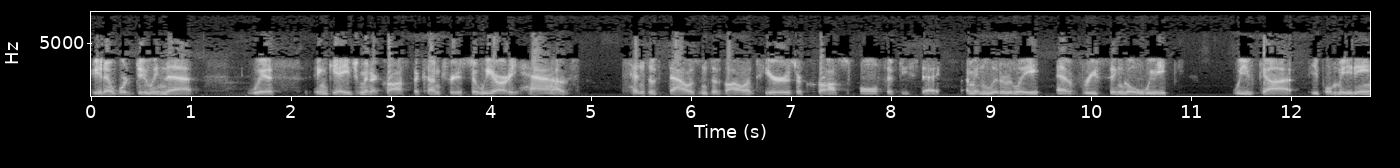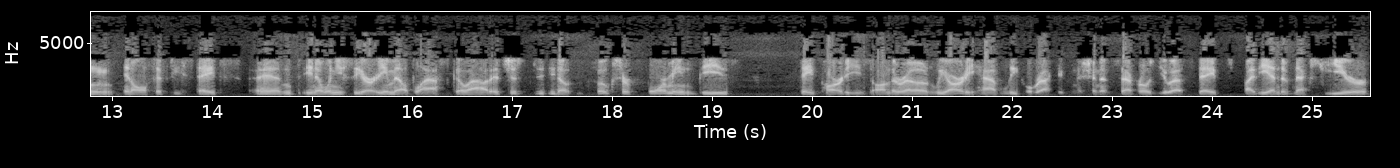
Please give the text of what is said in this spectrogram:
you know, we're doing that with engagement across the country. So we already have tens of thousands of volunteers across all 50 states. I mean, literally every single week we've got people meeting in all 50 states. And, you know, when you see our email blast go out, it's just, you know, folks are forming these state parties on their own. We already have legal recognition in several U.S. states. By the end of next year,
